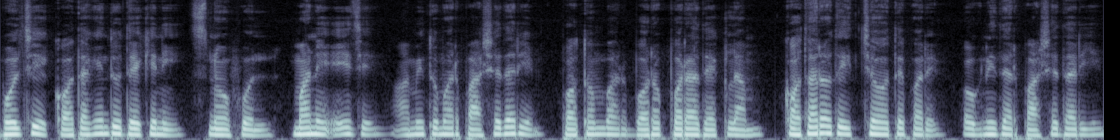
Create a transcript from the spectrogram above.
বলছি, কথা কিন্তু দেখিনি স্নোফল মানে এই যে, আমি তোমার পাশে দাঁড়িয়ে প্রথমবার বরফ পড়া দেখলাম। কথারও তো ইচ্ছে হতে পারে, অগ্নিতার পাশে দাঁড়িয়ে,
